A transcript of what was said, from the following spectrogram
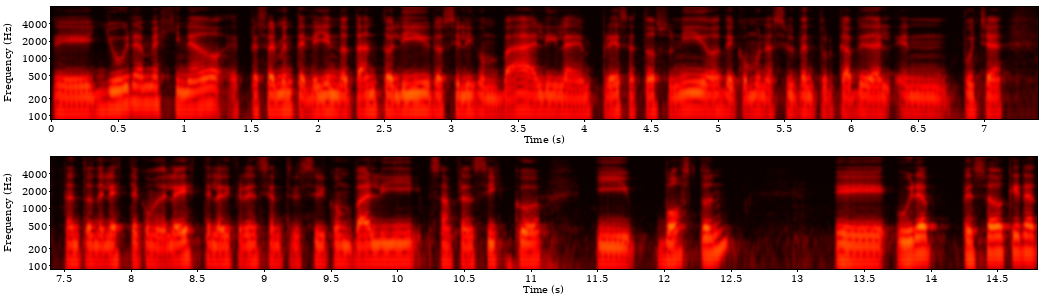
eh, yo hubiera imaginado, especialmente leyendo tanto libros, Silicon Valley, las empresas, Estados Unidos, de cómo nació el Venture Capital en, pucha, tanto en el este como en el oeste, la diferencia entre Silicon Valley, San Francisco y Boston, eh, hubiera pensado que era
